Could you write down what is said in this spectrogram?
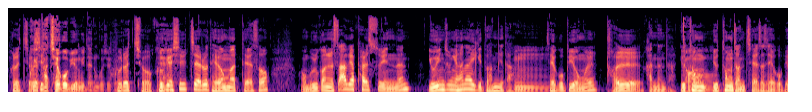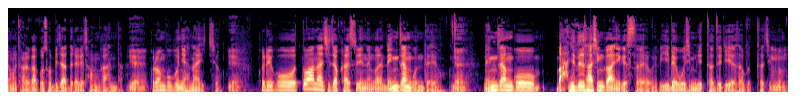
그렇죠. 그게 실- 다 재고 비용이 되는 거죠. 그렇죠. 그게 예. 실제로 대형마트에서 어, 물건을 싸게 팔 수 있는 요인 중에 하나이기도 합니다. 음. 재고 비용을 덜 갖는다. 유통 어. 유통 전체에서 재고 비용을 덜 갖고 소비자들에게 전가한다. 예. 그런 부분이 하나 있죠. 예. 그리고 또 하나 지적할 수 있는 건 냉장고인데요. 예. 냉장고 많이들 사신 거 아니겠어요? 그러니까 250리터 들이에서부터 지금 음.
